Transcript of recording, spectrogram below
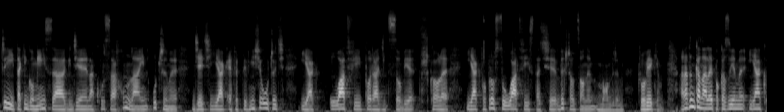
czyli takiego miejsca, gdzie na kursach online uczymy dzieci, jak efektywnie się uczyć jak łatwiej poradzić sobie w szkole, jak po prostu łatwiej stać się wykształconym, mądrym człowiekiem. A na tym kanale pokazujemy, jak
